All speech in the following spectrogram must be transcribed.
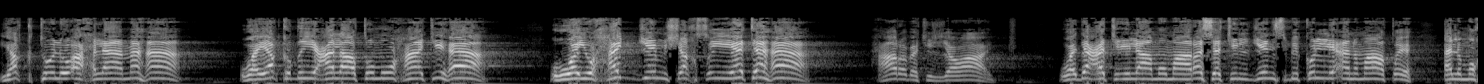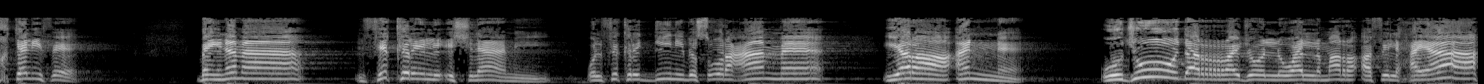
يقتل أحلامها ويقضي على طموحاتها ويحجم شخصيتها. حاربت الزواج ودعت إلى ممارسة الجنس بكل أنماطه المختلفة. بينما الفكر الإسلامي والفكر الديني بصورة عامة يرى أن وجود الرجل والمرأة في الحياة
